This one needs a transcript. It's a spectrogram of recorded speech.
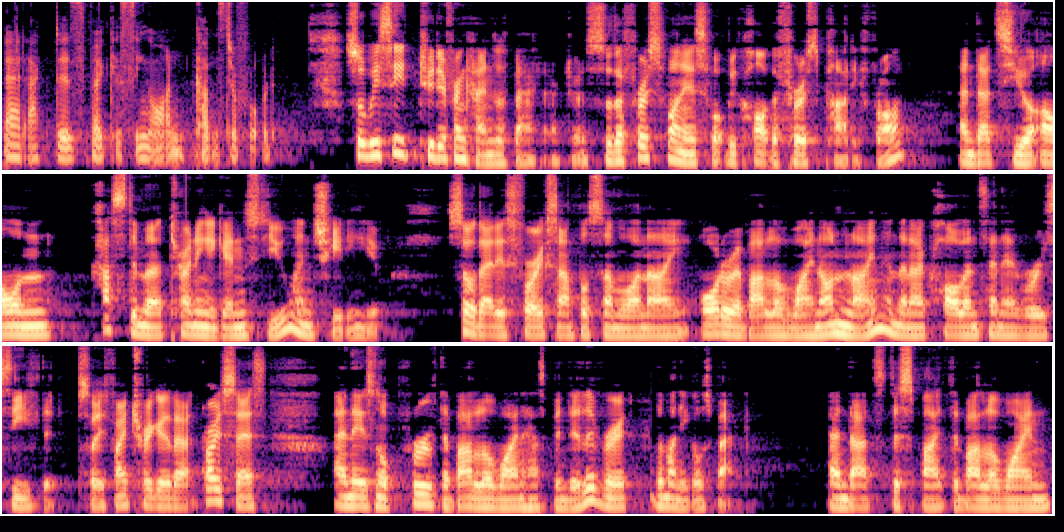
bad actors focusing on comes to fraud? So we see two different kinds of bad actors. So the first one is what we call the first party fraud, and that's your own customer turning against you and cheating you. So that is, for example, someone I order a bottle of wine online and then I call and say I never received it. So if I trigger that process and there's no proof the bottle of wine has been delivered, the money goes back. And that's despite the bottle of wine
